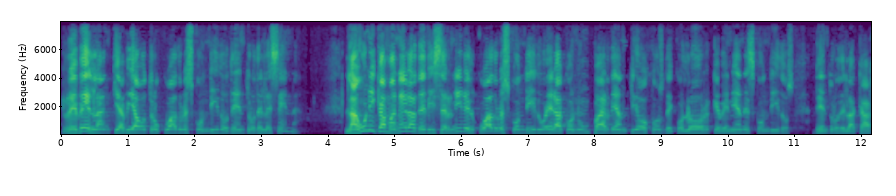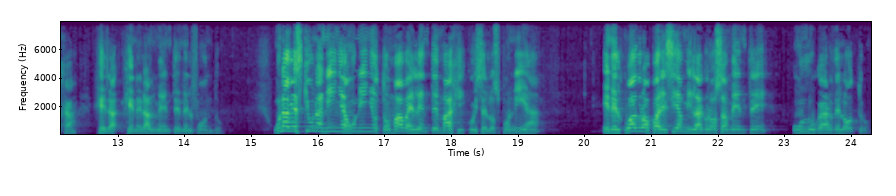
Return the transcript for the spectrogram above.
revelan que había otro cuadro escondido dentro de la escena. La única manera de discernir el cuadro escondido era con un par de anteojos de color que venían escondidos dentro de la caja, generalmente en el fondo. Una vez que una niña o un niño tomaba el lente mágico y se los ponía, en el cuadro aparecía milagrosamente un lugar del otro.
